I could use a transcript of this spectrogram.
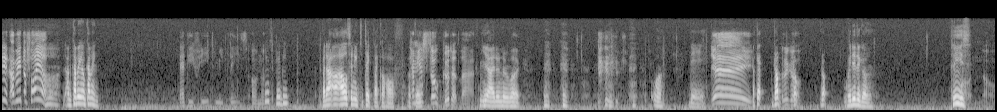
made it! I made the fire. I'm coming. I'm coming. Daddy, feed me, please. Oh no. Yes, baby. But I, I also need to take like a half. Okay. you're so good at that. Yeah, I don't know why. Oh, there. Yay! Okay, drop, Where'd it drop. go? Where did it go? Please. Oh,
